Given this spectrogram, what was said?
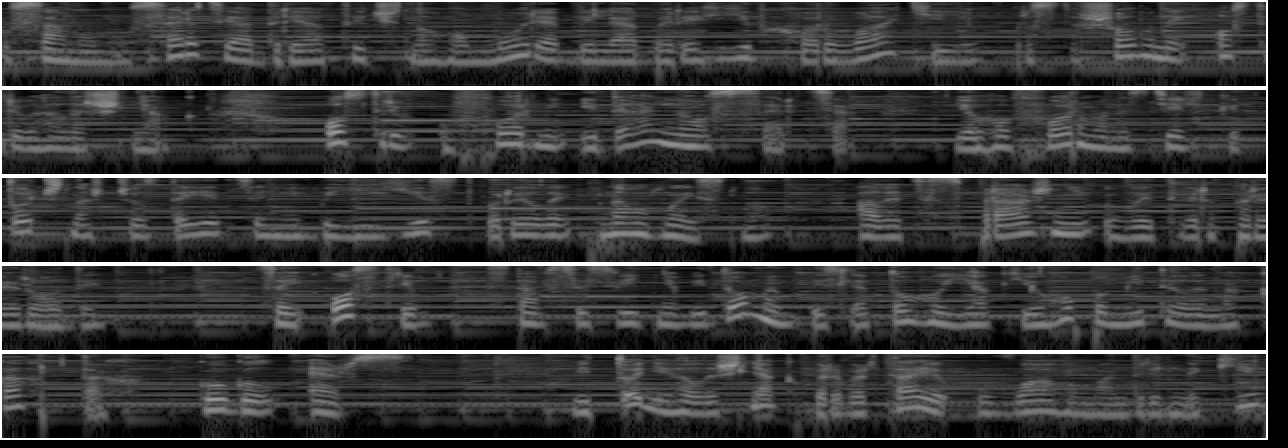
У самому серці Адріатичного моря біля берегів Хорватії розташований острів Галишняк, острів у формі ідеального серця. Його форма настільки точна, що здається, ніби її створили навмисно, але це справжній витвір природи. Цей острів став всесвітньо відомим після того, як його помітили на картах Google Earth. Відтоді Галишняк привертає увагу мандрівників,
